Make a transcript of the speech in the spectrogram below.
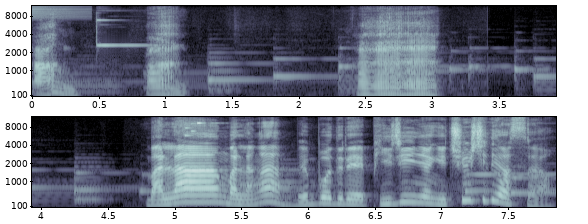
앙, 앙, 앙. 말랑말랑한 멤버들의 비즈 인형이 출시되었어요.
